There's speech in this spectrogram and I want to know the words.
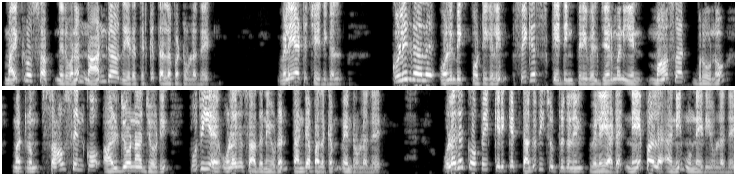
மைக்ரோசாப்ட் நிறுவனம் நான்காவது இடத்திற்கு தள்ளப்பட்டுள்ளது. விளையாட்டுச் செய்திகள். குளிர்கால ஒலிம்பிக் போட்டிகளில் பிகர் ஸ்கேட்டிங் பிரிவில் ஜெர்மனியின் மாசாட் புரூனோ மற்றும் சாவ்சென்கோ அல்ஜோனா ஜோடி புதிய உலக சாதனையுடன் தங்கப்பதக்கம் வென்றுள்ளது. உலகக்கோப்பை கிரிக்கெட் தகுதி சுற்றுகளில் விளையாட நேபாள அணி முன்னேறியுள்ளது.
